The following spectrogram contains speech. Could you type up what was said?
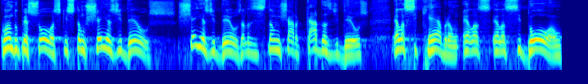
Quando pessoas que estão cheias de Deus, cheias de Deus, elas estão encharcadas de Deus, elas se quebram, elas, elas se doam,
